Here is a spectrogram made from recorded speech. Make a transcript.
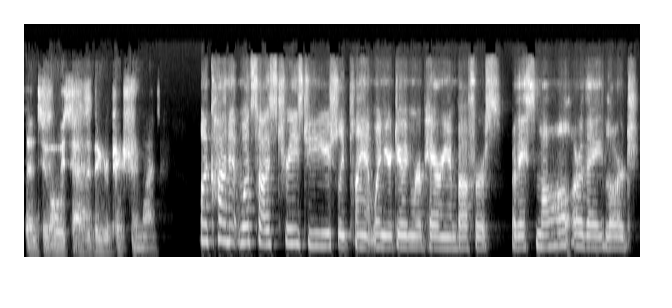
than to always have the bigger picture in mind. What kind of what size trees do you usually plant when you're doing riparian buffers? Are they small or are they large?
